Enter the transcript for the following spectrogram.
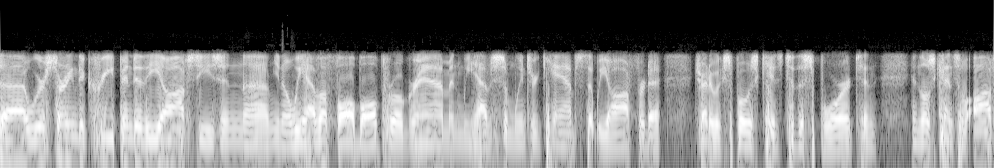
uh, we're starting to creep into the off season. Uh, you know, we have a fall ball program and we have some winter camps that we offer to try to expose kids to the sport and and those kinds of off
